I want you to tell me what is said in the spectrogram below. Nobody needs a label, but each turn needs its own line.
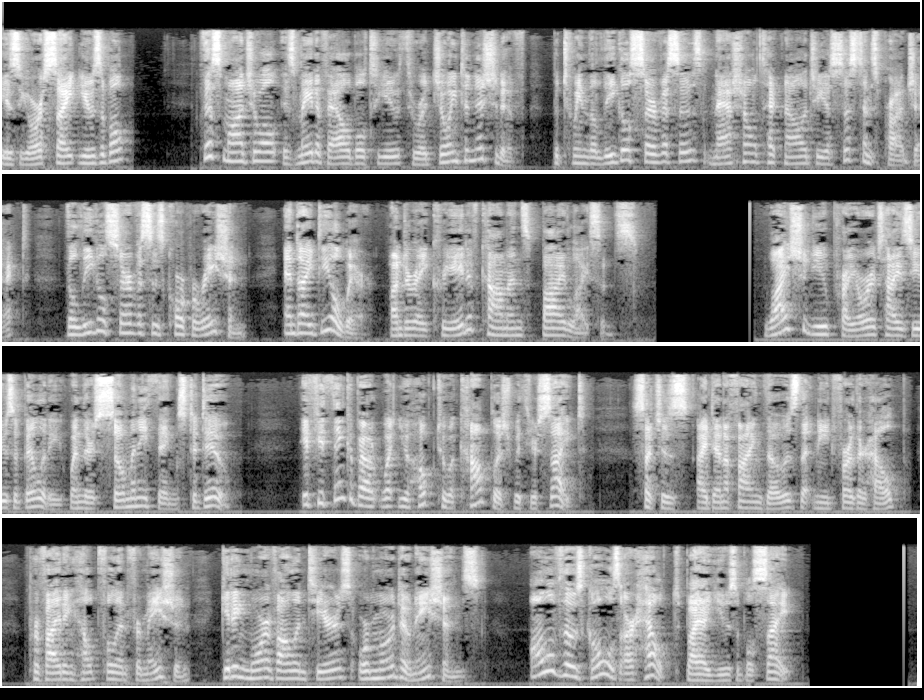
Is your site usable? This module is made available to you through a joint initiative between the Legal Services National Technology Assistance Project, the Legal Services Corporation, and Idealware under a Creative Commons by license. Why should you prioritize usability when there's so many things to do? If you think about what you hope to accomplish with your site, such as identifying those that need further help, providing helpful information, getting more volunteers, or more donations, all of those goals are helped by a usable site.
